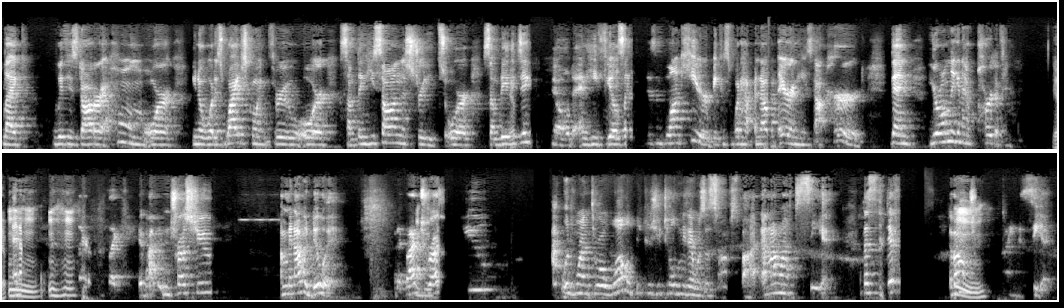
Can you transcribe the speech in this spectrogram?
like with his daughter at home or you know what his wife's going through or something he saw in the streets or somebody Yep. that did killed and he feels like he doesn't belong here because what happened out there and he's not heard then you're only going to have part of him yep. and Mhm. Mhm. like if i didn't trust you i mean i would do it but if i Mhm. trust you i would run through a wall because you told me there was a soft spot and i don't have to see it that's the difference if i'm Mm. trying to see it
